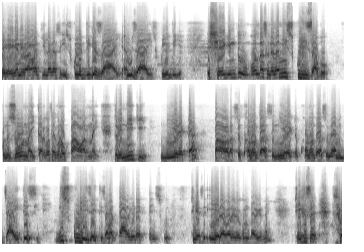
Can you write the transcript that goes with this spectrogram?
দেখেন, এখানে বাংলা কি স্কুলের দিকে যাই আমি যাই স্কুলের দিকে। সে কিন্তু বলতেছে না যে আমি স্কুলে যাব। কোনো জোর নাই, তার কথা কোনো পাওয়ার নাই। তবে নি কি নিয়ের একটা পাওয়ার আছে, ক্ষমতা আছে, নিয়ের একটা ক্ষমতা আছে আমি যাইতেছি স্কুলে যাইতেছি। আমার টার্গেট একটা স্কুল ঠিক আছে, এর আবার এরকম টার্গেট নেই। ঠিক আছে সো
